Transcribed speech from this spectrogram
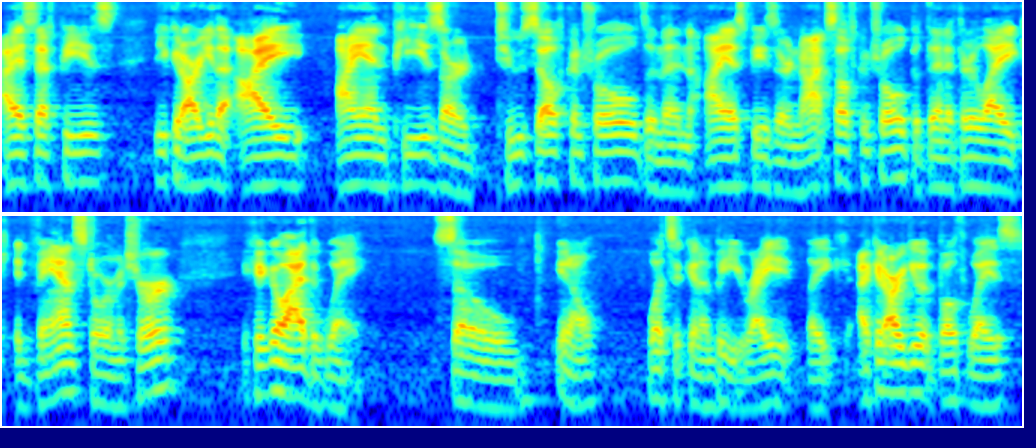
ISFPs. You could argue that I INPs are too self controlled and then ISPs are not self controlled, but then if they're like advanced or mature, it could go either way. So, you know, what's it going to be, right? Like, I could argue it both ways.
